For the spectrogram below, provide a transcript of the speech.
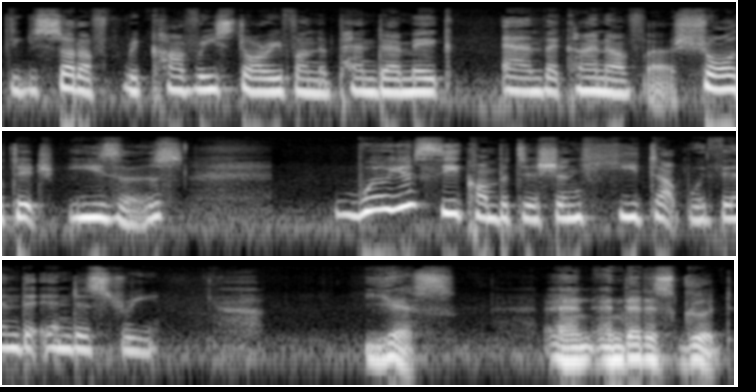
the sort of recovery story from the pandemic and the kind of uh, shortage eases, will you see competition heat up within the industry? Yes, and and that is good.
